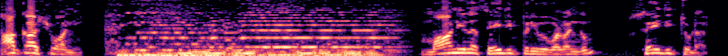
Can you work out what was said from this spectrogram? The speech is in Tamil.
ஆகாஷ்வாணி. மாநில செய்திப் பிரிவு வழங்கும் செய்திச் சுடர்.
